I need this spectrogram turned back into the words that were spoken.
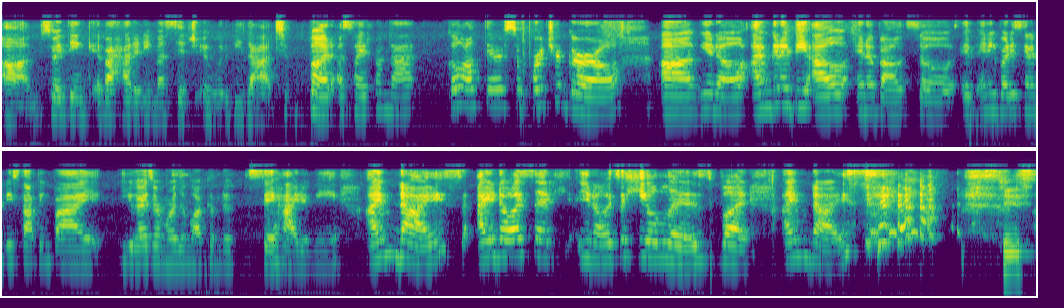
Um, so I think if I had any message, it would be that. But aside from that, go out there, support your girl. Um, you know, I'm gonna be out and about, so if anybody's gonna be stopping by, you guys are more than welcome to say hi to me. I'm nice. I know I said, you know, it's a heel Liz, but I'm nice. She's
